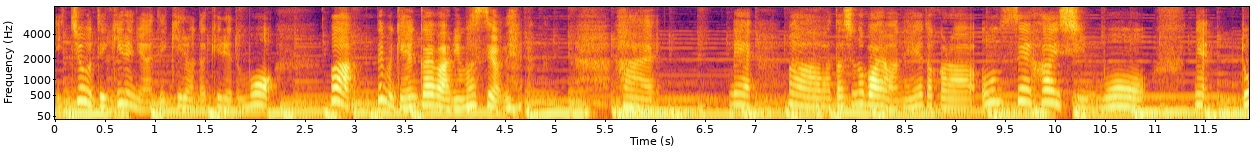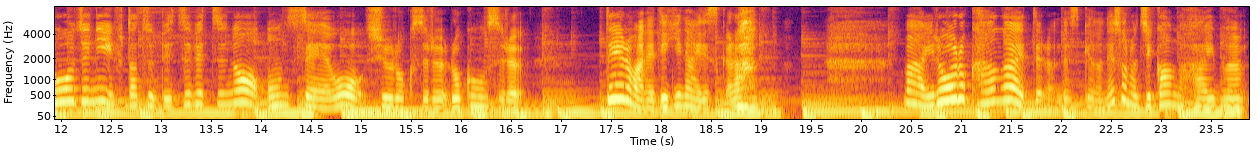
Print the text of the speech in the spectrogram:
一応できるにはできるんだけれどもまあでも限界はありますよね。はい。でまあ私の場合はねだから音声配信もね同時に2つ別々の音声を収録する録音する。っていうのはねできないですから。まあいろいろ考えてるんですけどねその時間の配分。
